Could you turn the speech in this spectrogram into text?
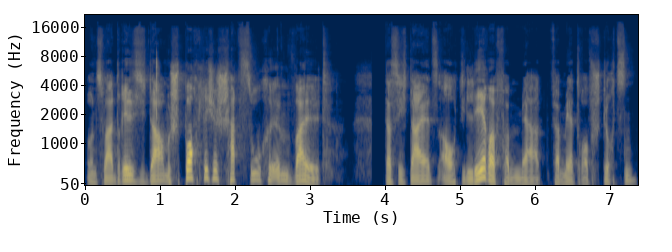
Und zwar dreht es sich da um sportliche Schatzsuche im Wald. Dass sich da jetzt auch die Lehrer vermehrt, vermehrt drauf stürzen,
